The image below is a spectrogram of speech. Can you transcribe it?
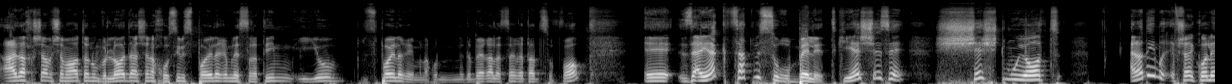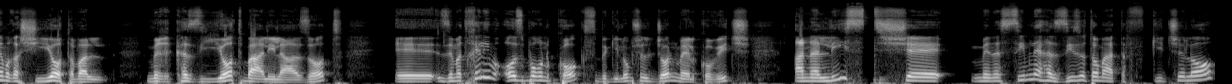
עד עכשיו שמע אותנו ולא יודע שאנחנו עושים ספוילרים לסרטים, יהיו ספוילרים, אנחנו נדבר על הסרט עד סופו. Uh, זה היה קצת מסורבלת, כי יש איזה שש דמויות, אני לא יודע אם אפשר לקרוא להן ראשיות, אבל מרכזיות בעלילה הזאת. Uh, זה מתחיל עם אוסבורן קוקס בגילום של ג'ון מלקוביץ', אנליסט שמנסים להזיז אותו מהתפקיד שלו.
